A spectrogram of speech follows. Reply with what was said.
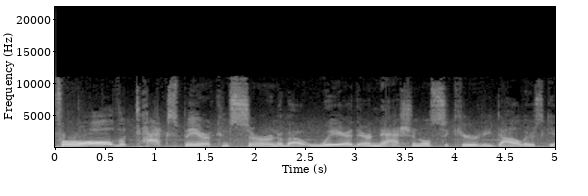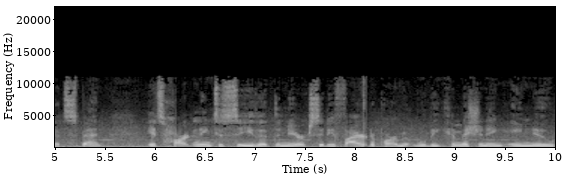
For all the taxpayer concern about where their national security dollars get spent, it's heartening to see that the New York City Fire Department will be commissioning a new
